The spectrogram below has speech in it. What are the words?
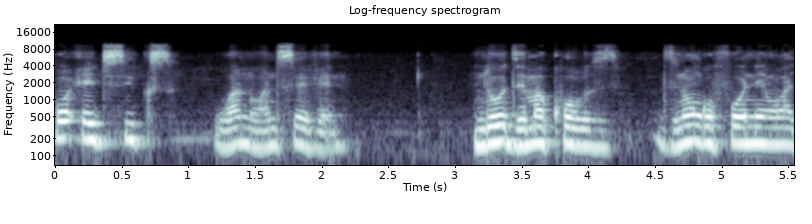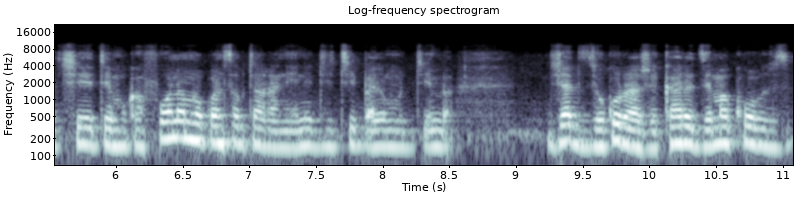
486 117 ndo dzemacalls dzinongofonewa chete. Mukafona munokwanisa kutaura neni dt bayo mudhimba ndichadzidzokorora zvekare dzemacalls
